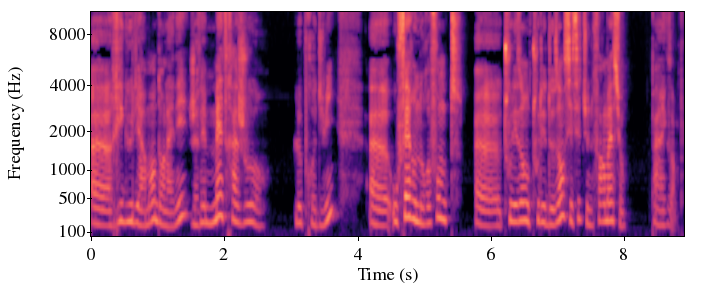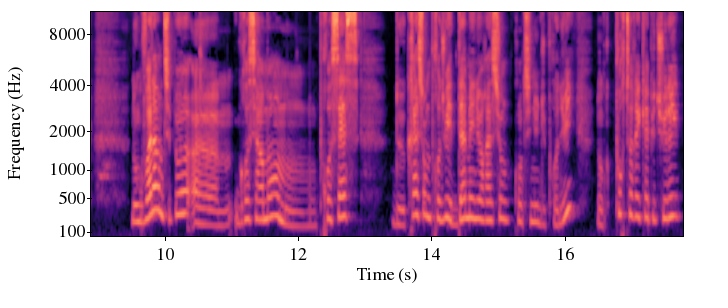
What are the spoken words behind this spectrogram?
euh, régulièrement dans l'année, je vais mettre à jour le produit ou faire une refonte tous les ans ou tous les deux ans si c'est une formation, par exemple. Donc voilà un petit peu euh, grossièrement mon, process de création de produit et d'amélioration continue du produit. Donc pour te récapituler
